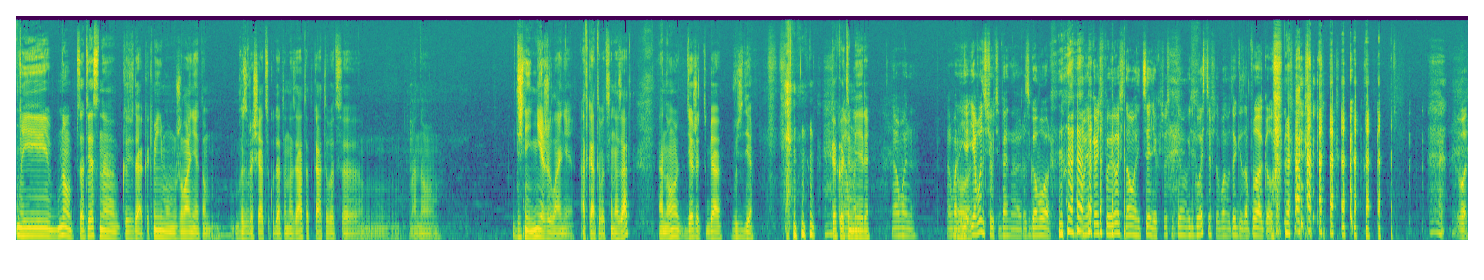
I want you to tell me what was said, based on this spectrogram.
И, ну, соответственно, да, как минимум желание там возвращаться куда-то назад, откатываться, оно... Точнее, нежелание откатываться назад, оно держит тебя в узде. В какой-то мере. Нормально. Нормально. Вот. Я, я вытащил тебя на разговор. У меня, короче, появилась новая цель. Я хочу с каким-нибудь гостем, чтобы он в итоге заплакал. Вот.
